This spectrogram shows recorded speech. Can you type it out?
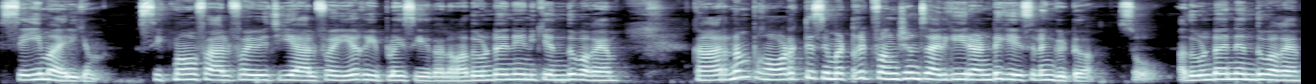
സെയിം ആയിരിക്കും. സിഗ്മ ഓഫ് ആൽഫ വെച്ച് ഈ ആൽഫയെ റീപ്ലേസ് ചെയ്താലും. അതുകൊണ്ട് തന്നെ എനിക്ക് എന്ത് പറയാം? കാരണം പ്രോഡക്റ്റ് സിമെട്രിക് ഫങ്ഷൻസ് ആയിരിക്കും ഈ രണ്ട് കേസിലും കിട്ടുക. സോ അതുകൊണ്ട് തന്നെ എന്ത് പറയാം?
